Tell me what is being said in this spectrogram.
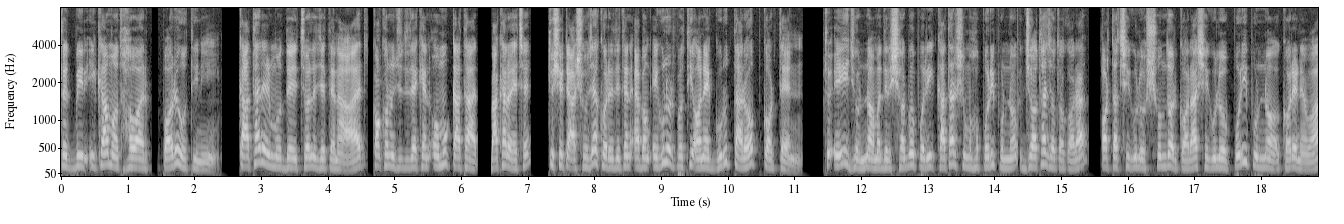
তকবির ইকামত হওয়ার পরেও তিনি কাতারের মধ্যে চলে যেতেন। আর কখনো যদি দেখেন অমুক কাতার বাঁকা রয়েছে তো সেটা সোজা করে দিতেন এবং এগুলোর প্রতি অনেক গুরুত্ব আরোপ করতেন। তো এই জন্য আমাদের সর্বোপরি কাতারসমূহ পরিপূর্ণ, যথাযথ করা, অর্থাৎ সেগুলো সুন্দর করা, সেগুলো পরিপূর্ণ করে নেওয়া।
